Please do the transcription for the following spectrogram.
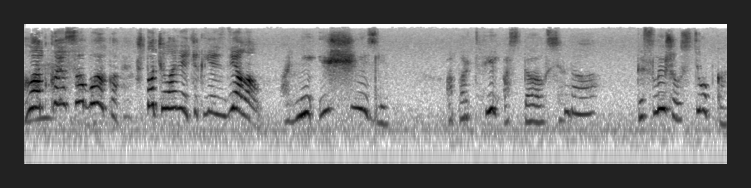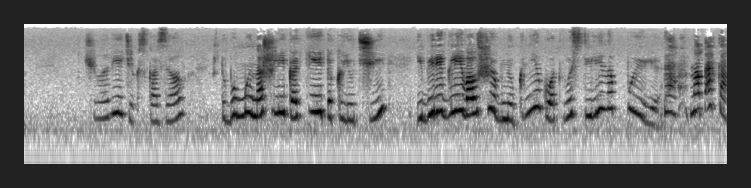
Гадкая собака! Что человечек ей сделал? Они исчезли, а портфель остался. Да. Ты слышал, Степка? Человечек сказал, чтобы мы нашли какие-то ключи и берегли волшебную книгу от властелина пыли. Да, Наташка,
